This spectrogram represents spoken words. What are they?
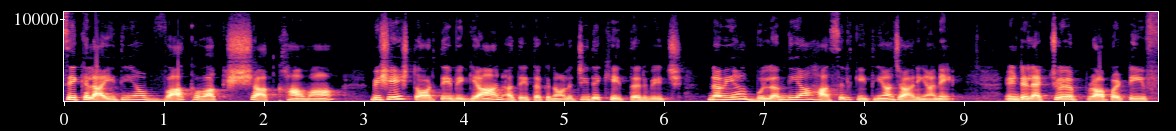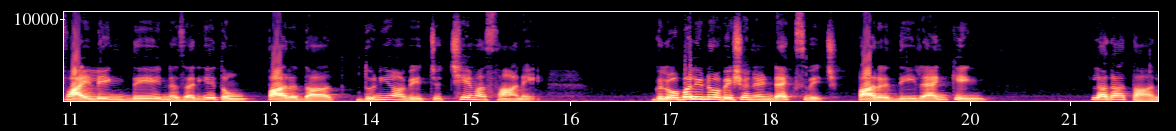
ਸਿਖਲਾਈ ਦੀਆਂ ਵੱਖ-ਵੱਖ ਸ਼ਾਖਾਵਾਂ, ਵਿਸ਼ੇਸ਼ ਤੌਰ ਤੇ ਵਿਗਿਆਨ ਅਤੇ ਤਕਨਾਲੋਜੀ ਦੇ ਖੇਤਰ ਵਿੱਚ ਨਵੀਆਂ ਬੁਲੰਦੀਆਂ ਹਾਸਲ ਕੀਤੀਆਂ ਜਾ ਰਹੀਆਂ ਨੇ। ਇੰਟੈਲੈਕਚੁਅਲ ਪ੍ਰਾਪਰਟੀ ਫਾਈਲਿੰਗ ਦੇ ਨਜ਼ਰੀਏ ਤੋਂ ਭਾਰਤ ਦਾ ਦੁਨੀਆ ਵਿੱਚ 6ਵਾਂ ਸਥਾਨ ਹੈ ਗਲੋਬਲ ਇਨੋਵੇਸ਼ਨ ਇੰਡੈਕਸ ਵਿੱਚ ਭਾਰਤ ਦੀ ਰੈਂਕਿੰਗ ਲਗਾਤਾਰ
